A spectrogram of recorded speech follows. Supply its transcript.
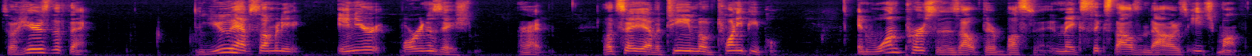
So here's the thing. You have somebody in your organization, all right? Let's say you have a team of 20 people, and one person is out there busting it. It makes $6,000 each month.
